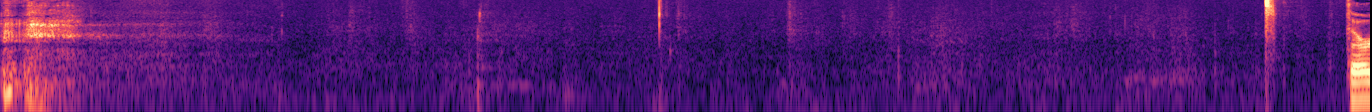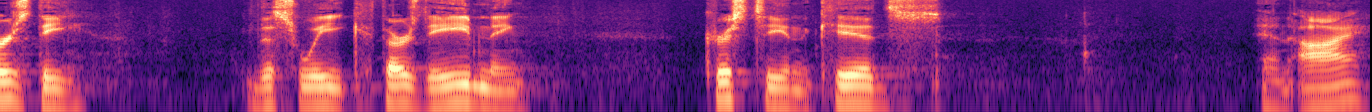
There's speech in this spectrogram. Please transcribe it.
Thursday, this week, Thursday evening, Christy and the kids and I,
